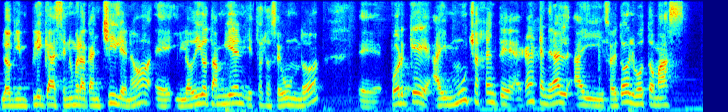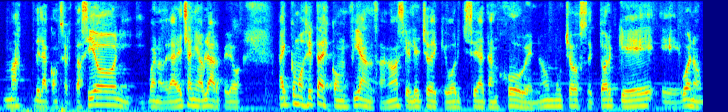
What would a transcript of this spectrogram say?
lo que implica ese número acá en Chile, ¿no? Eh, y lo digo también, y esto es lo segundo, eh, porque hay mucha gente, acá en general hay, sobre todo el voto más, más de la concertación y, bueno, de la derecha ni hablar, pero hay como cierta desconfianza, ¿no? Hacia el hecho de que Boric sea tan joven, ¿no? Mucho sector que, eh, bueno,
